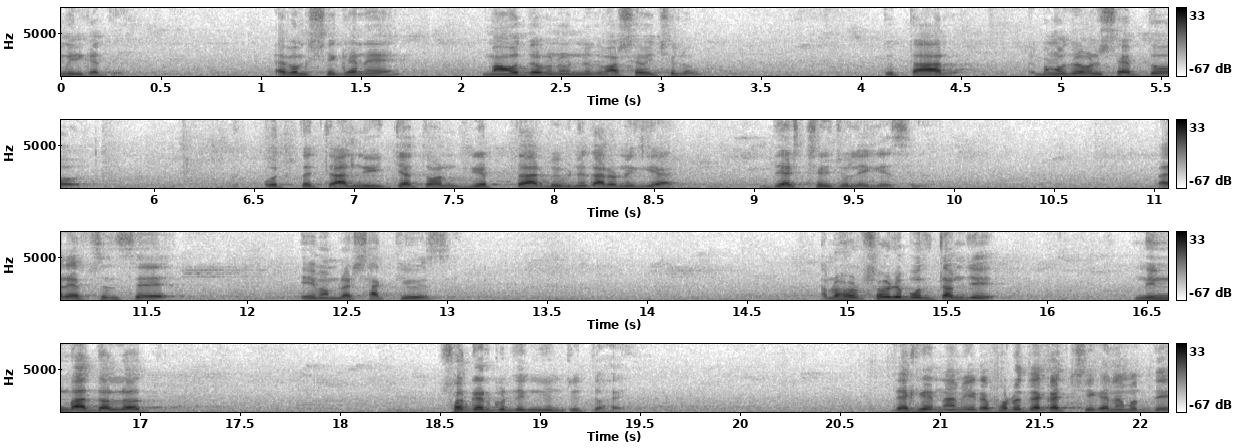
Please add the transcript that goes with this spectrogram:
আমেরিকাতে। এবং সেখানে মাহমুদ রহমান অন্যতম আসামি ছিল। তো তার মাহমুদ রহমান সাহেব তো অত্যাচার, নির্যাতন, গ্রেপ্তার বিভিন্ন কারণে গিয়া দেশ ছেড়ে চলে গিয়েছিল তার অ্যাবসেন্সে এই মামলার সাক্ষী হয়েছে। আমরা সবসময় বলতাম যে নিম্ন আদালত সরকার কর্তৃক নিয়ন্ত্রিত হয়। দেখেন, আমি একটা ফটো দেখাচ্ছি এখানের মধ্যে,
